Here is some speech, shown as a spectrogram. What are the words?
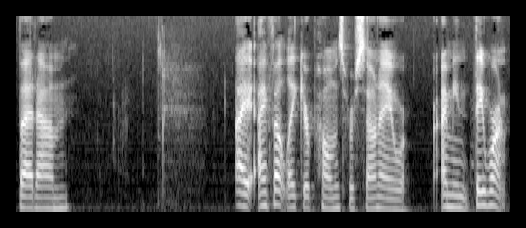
but um, I, I felt like your poems were, I mean, they weren't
